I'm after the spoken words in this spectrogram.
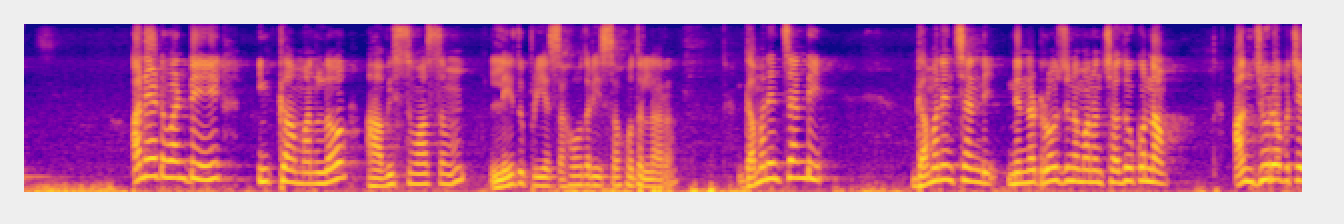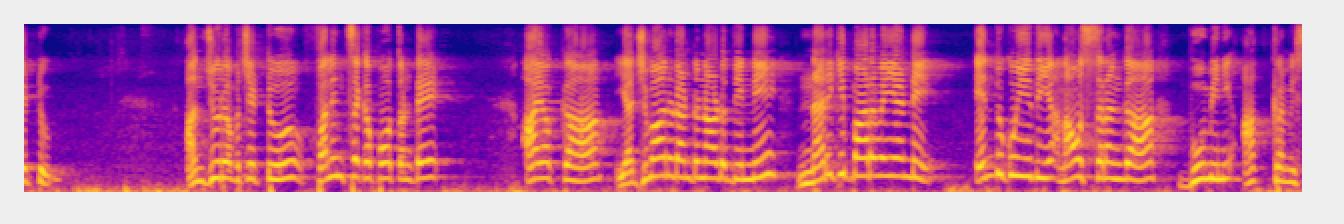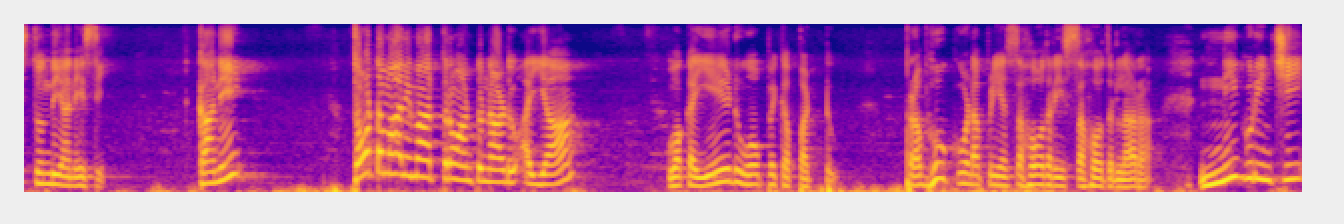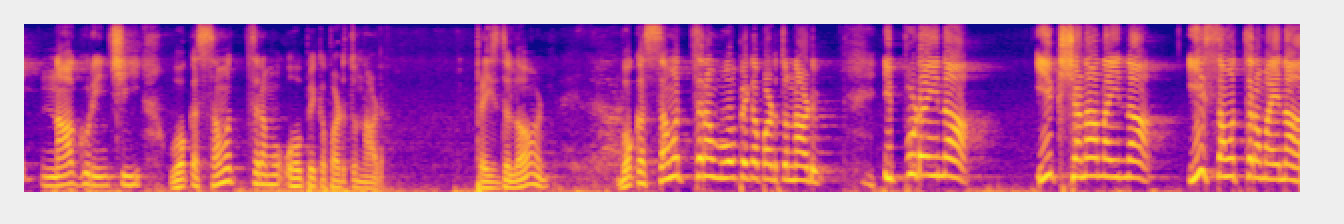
అనేటువంటి ఇంకా మనలో ఆ విశ్వాసం లేదు ప్రియ సహోదరి సహోదరులారా గమనించండి గమనించండి. నిన్నటి రోజున మనం చదువుకున్నాం అంజూరపు చెట్టు. అంజూరపు చెట్టు ఫలించకపోతుంటే ఆ యొక్క యజమానుడు అంటున్నాడు దీన్ని నరికి పారవేయండి. ఎందుకు ఇది అనవసరంగా భూమిని ఆక్రమిస్తుంది? అనేసి. కానీ తోటమాలి మాత్రం అంటున్నాడు అయ్యా ఒక ఏడు ఓపిక పట్టు. ప్రభు కూడా ప్రియ సహోదరి సహోదరులారా నీ గురించి నా గురించి ఒక సంవత్సరము ఓపిక పడుతున్నాడు. ప్రైజ్ ద లాడ్ ఒక సంవత్సరం ఓపిక పడుతున్నాడు. ఇప్పుడైనా ఈ క్షణానైనా ఈ సంవత్సరమైనా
